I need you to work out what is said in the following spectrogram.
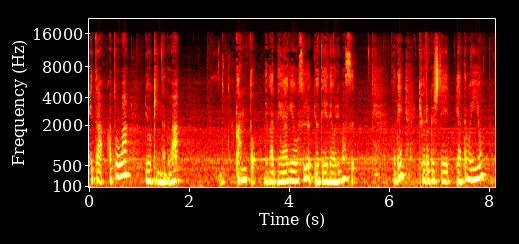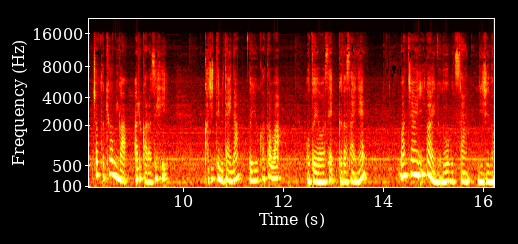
経た後は料金などはガンと値上げをする予定でおります。ので協力してやってもいいよ。ちょっと興味があるから是非かじってみたいなという方はお問い合わせくださいね。ワンちゃん以外の動物さん虹の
